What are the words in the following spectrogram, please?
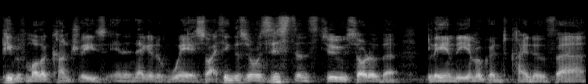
people from other countries in a negative way. So I think there's a resistance to sort of the blame the immigrant kind of uh,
